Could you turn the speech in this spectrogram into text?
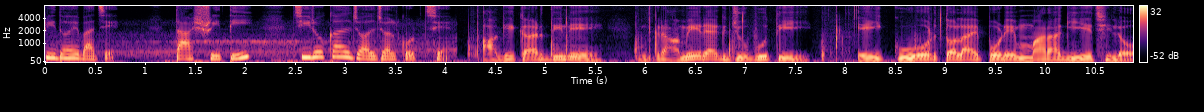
হৃদয়ে বাজে। তার স্মৃতি চিরকাল জলজল করছে। আগেকার দিনে গ্রামের এক যুবতী এই কুয়োর তলায় পড়ে মারা গিয়েছিল।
